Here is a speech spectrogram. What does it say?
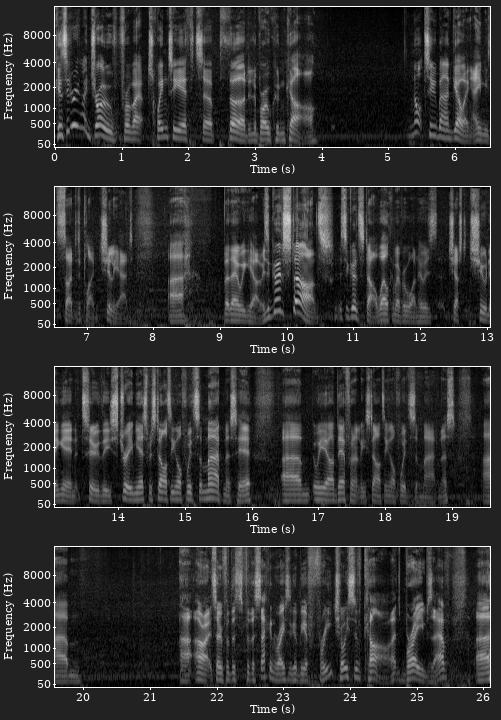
Considering I drove from about 20th to 3rd in a broken car, not too bad going. Amy's decided to climb Chiliad. Uh, but there we go. It's a good start. It's a good start. Welcome everyone who is just tuning in to the stream. Yes, we're starting off with some madness here. Um, we are definitely starting off with some madness. Um, uh, all right, so for this for the second race, it's going to be a free choice of car. That's brave, Zav. Uh,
